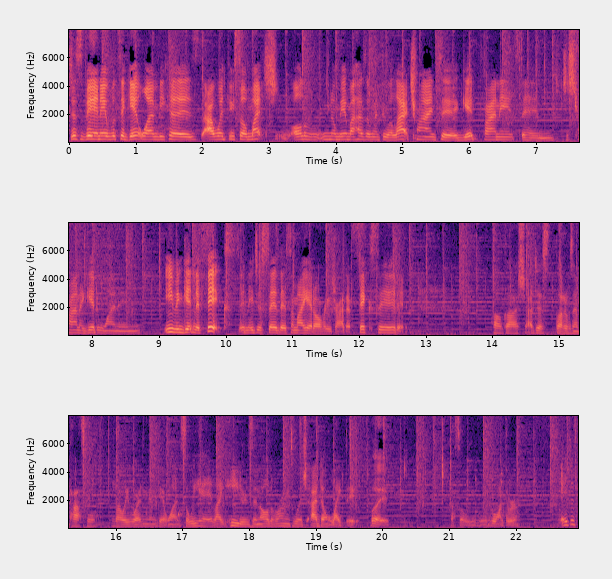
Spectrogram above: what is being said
Just being able to get one because I went through so much. All of you know, me and my husband went through a lot trying to get financed and just trying to get one and even getting it fixed. And they just said that somebody had already tried to fix it. And, oh gosh, I just thought it was impossible. Thought we weren't gonna get one. So we had like heaters in all the rooms, which I don't like that, but that's what we were going through. It just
